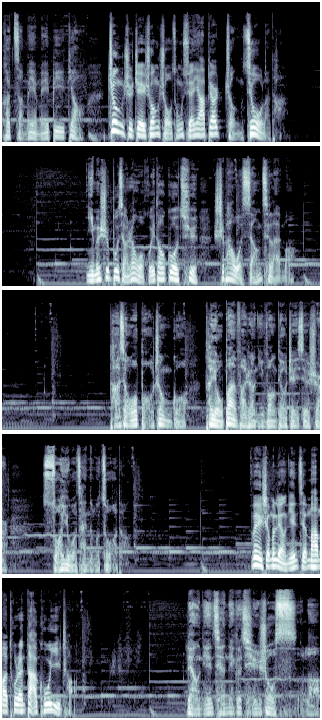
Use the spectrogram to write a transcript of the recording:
可怎么也没避掉。正是这双手从悬崖边拯救了他。你们是不想让我回到过去，是怕我想起来吗？他向我保证过，他有办法让你忘掉这些事儿，所以我才那么做的。为什么两年前妈妈突然大哭一场？两年前那个禽兽死了。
